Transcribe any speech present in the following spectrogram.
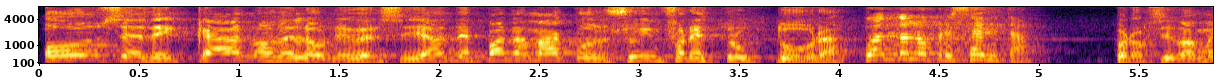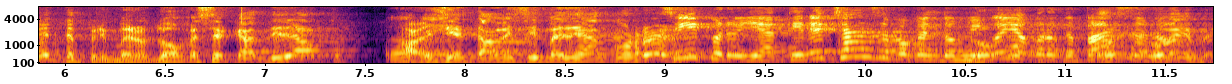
11 decanos de la Universidad de Panamá con su infraestructura. ¿Cuándo lo presenta? Próximamente, primero tengo que ser candidato. A ver si esta vez sí me dejan correr. Sí, pero ya tiene chance porque el domingo No, yo creo que pasa, oye, ¿no? óyeme,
